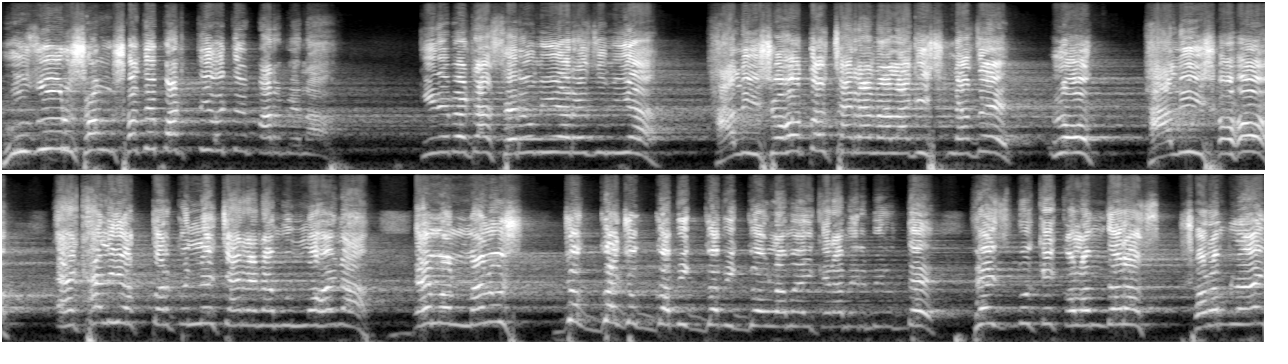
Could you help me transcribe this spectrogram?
হুজুর সংসদে প্রার্থী হতে পারবে না। কিরে বেটা, সেরুমিয়া রেজুমিয়া হালি সহ তো চারানা লাগিস না যে, লোক। হালি সহ এক হালি অত্তর করলে চারানা মূল্য হয় না। এমন মানুষ যোগ্য যোগ্য, বিজ্ঞ বিজ্ঞ ওলামাই কেরামের বিরুদ্ধে ফেসবুকে কলম দ্বারা সরম নাই?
